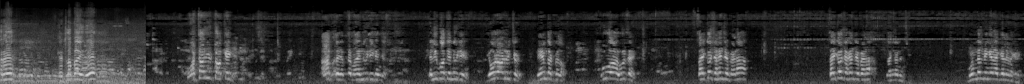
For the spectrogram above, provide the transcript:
అరే ఎట్లబ్బా ఇది? వాట్ ఆర్ యూ టాకింగ్ చెప్తే మా ఎందుకు టీకని చెప్పి వెళ్ళిపోతే ఎందుకు ఎవడు ఆర్డర్ ఇచ్చాడు? నేమ్ దట్ పిల్లలు who who side psycho Jagan చెప్పాడా? సైకో జగన్ చెప్పాడా? లండన్ నుంచి. ముందలు మింగేదాకా వెళ్ళాడు అక్కడికి.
